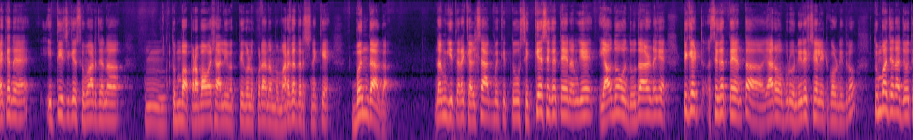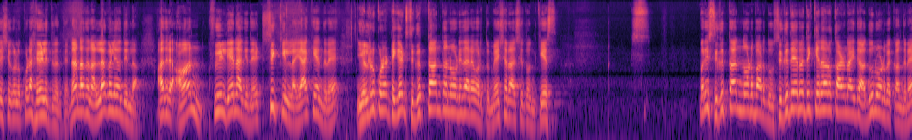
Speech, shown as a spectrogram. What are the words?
ಯಾಕಂದರೆ ಇತ್ತೀಚೆಗೆ ಸುಮಾರು ಜನ ತುಂಬ ಪ್ರಭಾವಶಾಲಿ ವ್ಯಕ್ತಿಗಳು ಕೂಡ ನಮ್ಮ ಮಾರ್ಗದರ್ಶನಕ್ಕೆ ಬಂದಾಗ ನಮ್ಗೆ ಈ ಥರ ಕೆಲಸ ಆಗಬೇಕಿತ್ತು, ಸಿಕ್ಕೇ ಸಿಗುತ್ತೆ, ನಮಗೆ ಯಾವುದೋ ಒಂದು ಉದಾಹರಣೆಗೆ ಟಿಕೆಟ್ ಸಿಗುತ್ತೆ ಅಂತ ಯಾರೋ ಒಬ್ಬರು ನಿರೀಕ್ಷೆಯಲ್ಲಿ ಇಟ್ಕೊಂಡಿದ್ರು. ತುಂಬ ಜನ ಜ್ಯೋತಿಷಿಗಳು ಕೂಡ ಹೇಳಿದ್ರಂತೆ. ನಾನು ಅದನ್ನು ಅಲ್ಲಗಳೆಯೋದಿಲ್ಲ ಆದರೆ ಆನ್ ಫೀಲ್ಡ್ ಏನಾಗಿದೆ? ಸಿಕ್ಕಿಲ್ಲ. ಯಾಕೆ ಅಂದರೆ ಎಲ್ಲರೂ ಕೂಡ ಟಿಕೆಟ್ ಸಿಗುತ್ತಾ ಅಂತ ನೋಡಿದ್ದಾರೆ ಹೊರತು. ಮೇಷರಾಶಿದ ಒಂದು ಕೇಸ್ ಬರೀ ಸಿಗುತ್ತಾ ಅಂತ ನೋಡಬಾರ್ದು. ಸಿಗದೇ ಇರೋದಕ್ಕೆ ಏನಾದ್ರು ಕಾರಣ ಇದೆ, ಅದು ನೋಡಬೇಕಂದ್ರೆ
